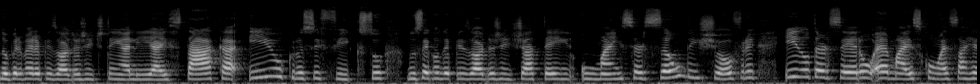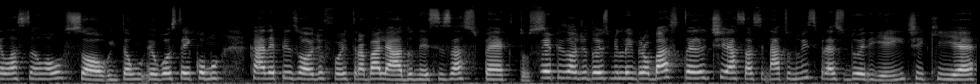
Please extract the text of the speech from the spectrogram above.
no primeiro episódio a gente tem ali a estaca e o crucifixo. No segundo episódio a gente já tem uma inserção do enxofre e no terceiro é mais com essa relação ao sol. Então eu gostei como cada episódio foi trabalhado nesses aspectos. O episódio 2 me lembrou bastante Assassinato no Expresso do Oriente, que é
